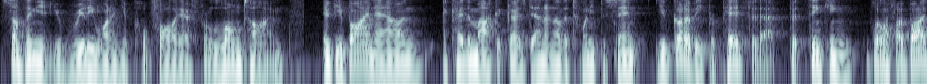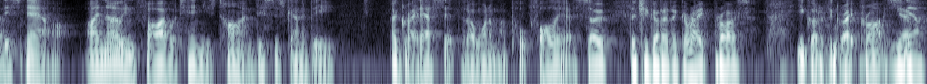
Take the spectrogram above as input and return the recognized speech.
something that you really want in your portfolio for a long time. If you buy now and okay, the market goes down another 20%, you've got to be prepared for that. But thinking, well, if I buy this now, I know in five or 10 years' time, this is going to be a great asset that I want in my portfolio. So That you got at a great price. you got it at a great price. Yeah. Now,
